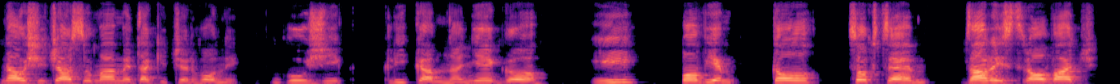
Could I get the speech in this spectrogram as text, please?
na osi czasu mamy taki czerwony guzik. Klikam na niego i powiem to, co chcę zarejestrować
